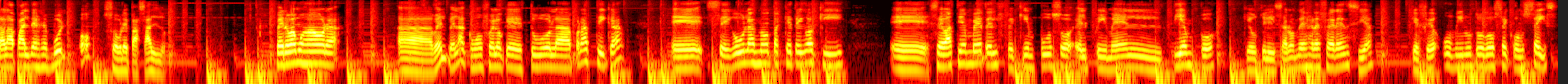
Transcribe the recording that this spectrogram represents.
a la par de Red Bull o sobrepasarlo. Pero vamos ahora a ver, ¿verdad? Cómo fue lo que estuvo la práctica. Eh, según las notas que tengo aquí, eh, Sebastián Vettel fue quien puso el primer tiempo que utilizaron de referencia, que fue un minuto 12 con 6.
